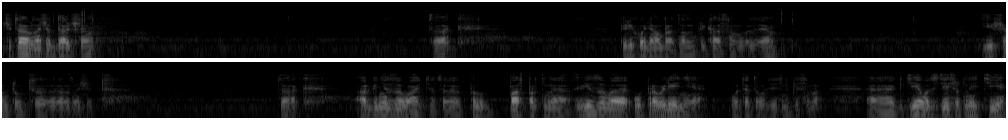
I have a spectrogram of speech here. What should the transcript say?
читаем, значит, дальше. Так. Переходим обратно на приказ МВД. Ищем тут, э, значит, так, организовать. Это паспортное визовое управление вот это вот здесь написано. Э, где вот здесь вот найти,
